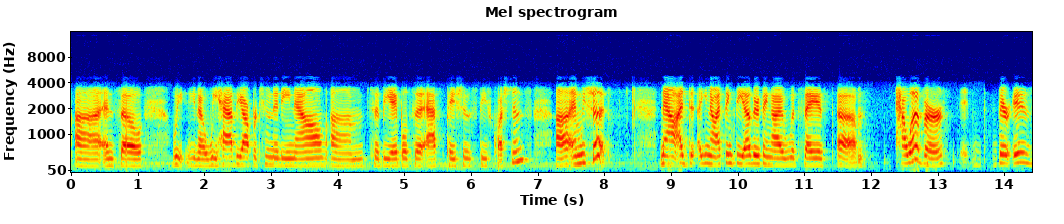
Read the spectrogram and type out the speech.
Uh, and so, we you know we have the opportunity now um, to be able to ask patients these questions, uh, and we should. Now, I you know I think the other thing I would say is, um, however, there is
